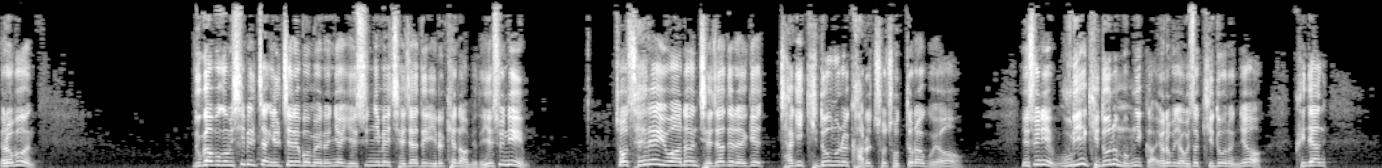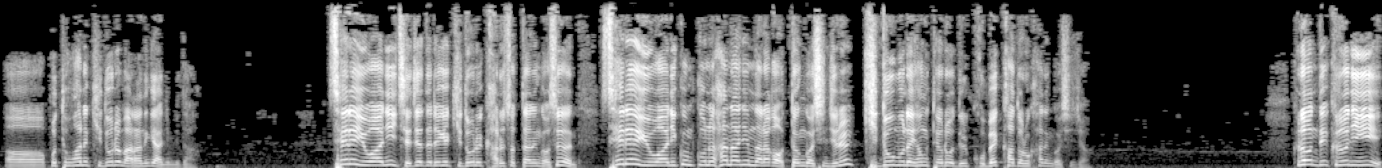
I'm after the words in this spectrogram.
여러분, 누가복음 11장 1절에 보면은요, 예수님의 제자들이 이렇게 나옵니다. 예수님, 저 세례 요한은 제자들에게 자기 기도문을 가르쳐 줬더라고요. 예수님, 우리의 기도는 뭡니까? 여러분, 여기서 기도는요, 그냥, 어, 보통 하는 기도를 말하는 게 아닙니다. 세례 요한이 제자들에게 기도를 가르쳤다는 것은 세례 요한이 꿈꾸는 하나님 나라가 어떤 것인지를 기도문의 형태로 늘 고백하도록 하는 것이죠. 그런데 그러니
